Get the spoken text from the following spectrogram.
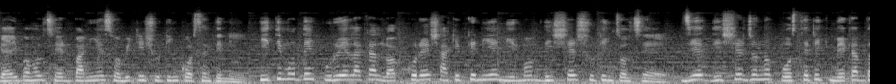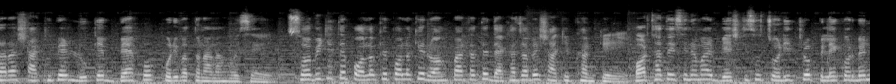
ব্যয়বহুল সেট বানিয়ে ছবিটি শুটিং করছেন তিনি। ইতিমধ্যেই পুরো এলাকা লক করে শাকিবকে নিয়ে নির্মম দৃশ্যের শুটিং চলছে। যে দৃশ্যের জন্য প্রস্থেটিক মেকআপ দ্বারা শাকিবের লুকে ব্যাপক পরিবর্তন আনা হয়েছে। ছবিটিতে পলকে পলকে রং পাল্টাতে দেখা যাবে শাকিব খানকে। অর্থাৎ এই সিনেমায় বেশ কিছু চরিত্র প্লে করবেন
